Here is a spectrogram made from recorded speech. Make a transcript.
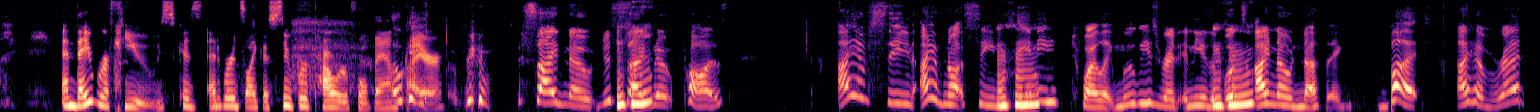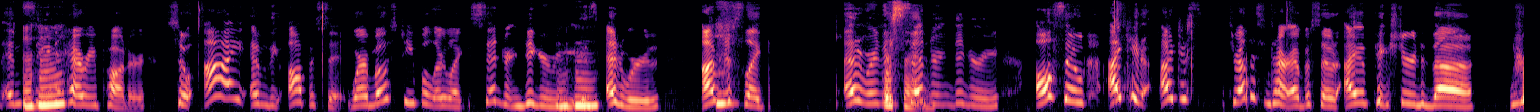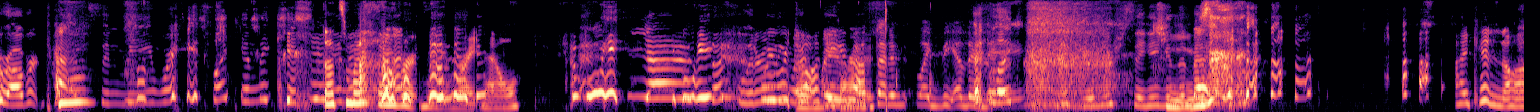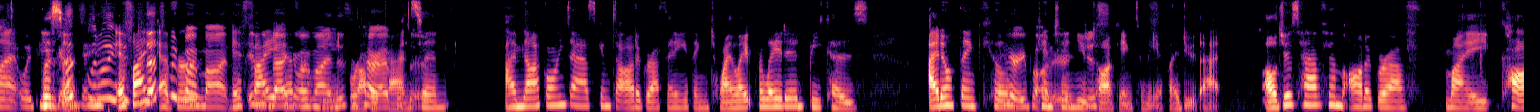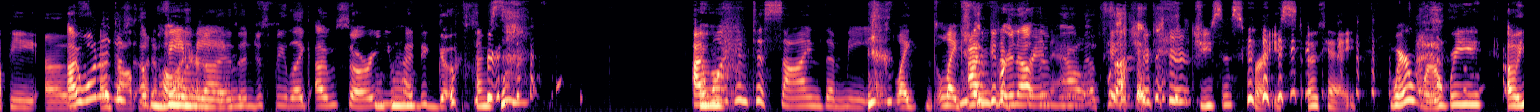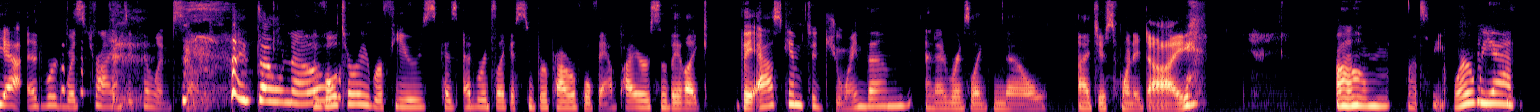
and they refuse because Edward's like a super powerful vampire. Okay. side note, just Mhm. side note, pause. I have seen, I have not seen Mhm. any Twilight movies, read any of the books. Mhm. I know nothing. But I have read and Mm-hmm. seen Harry Potter. So I am the opposite, where most people are like, Cedric Diggory Mhm. is Edward. I'm just like, Edward is Cedric Diggory. Also, I can, I just, throughout this entire episode, I have pictured the Robert Pattinson meme where he's like in the kitchen. That's my favorite meme right now. Yes, We- that's literally We were Oh talking about that uh, like the other day. like the British singing in the back. I cannot with you Listen, guys. That's literally if just, I that's my ever- mind. if in the I back ever of my mind meet this entire Robert episode. Pattinson, I'm not going to ask him to autograph anything Twilight related because I don't think he'll Potter, continue just- talking to me if I do that. I'll just have him autograph my copy of I want to just Goblet of The Fire. apologize and just be like, I'm sorry you Mhm. had to go through. s- I Ugh. want him to sign the meme. Like, like I'm gonna print out print the out, a picture. Jesus Christ. Okay. Where were we? Oh yeah, Edward was trying to kill himself. I don't know. The Volturi refuse because Edward's like a super powerful vampire, so they like they ask him to join them, and Edward's like, "No, I just want to die." Um, let's see, where are we at?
